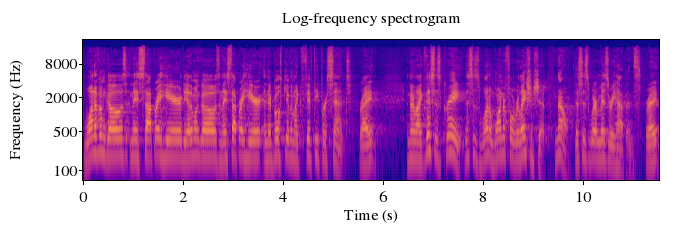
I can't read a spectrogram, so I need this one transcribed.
one of them goes and they stop right here, the other one goes and they stop right here, and they're both given like 50%, right? And they're like, this is great. This is what a wonderful relationship. No, this is where misery happens, right?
